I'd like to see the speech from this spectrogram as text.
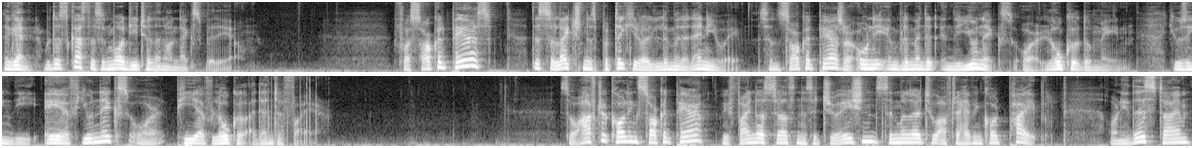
Again, we'll discuss this in more detail in our next video. For socket pairs, this selection is particularly limited anyway, since socket pairs are only implemented in the Unix or local domain, using the AF-UNIX or PF-local identifier. So after calling socket pair, we find ourselves in a situation similar to after having called pipe, only this time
